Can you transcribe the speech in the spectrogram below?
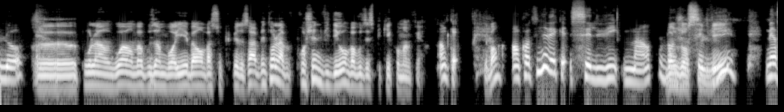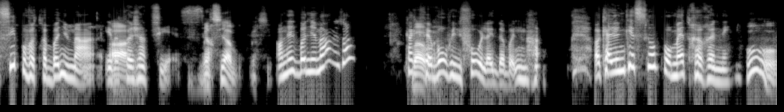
là. Euh, pour l'envoi, on va vous envoyer, ben, on va s'occuper de ça. Bientôt, la prochaine vidéo, on va vous expliquer comment faire. OK. C'est bon? On continue avec Sylvie Mante. Bonjour, Sylvie. Merci pour votre bonne humeur et Ah. votre gentillesse. Merci à vous. Merci. On est de bonne humeur, nous autres? Quand Ben il fait ouais. beau, il faut être de bonne humeur. OK, elle a une question pour Maître René. Oh,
